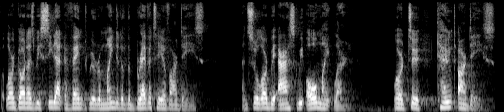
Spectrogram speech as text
But Lord God, as we see that event, we're reminded of the brevity of our days. And so, Lord, we ask we all might learn, Lord, to count our days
